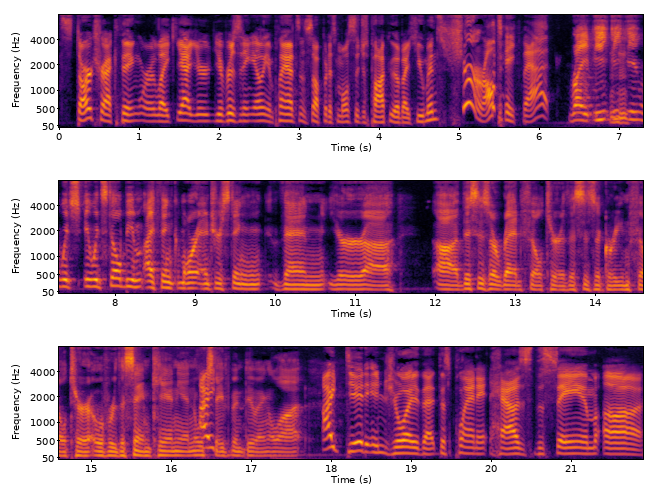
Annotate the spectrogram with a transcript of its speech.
Star Trek thing where, like, yeah, you're, you're visiting alien planets and stuff, but it's mostly just populated by humans, sure, I'll take that. Right, it, it, it, which it would still be, I think, more interesting than your. Uh, uh, this is a red filter. This is a green filter over the same canyon, which I- they've been doing a lot. I did enjoy that this planet has the same. Uh,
